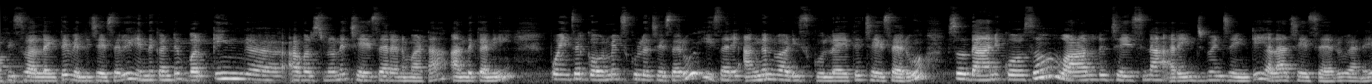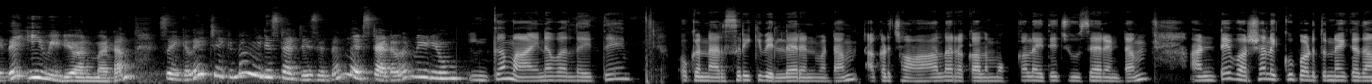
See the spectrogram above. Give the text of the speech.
ఆఫీస్ వాళ్ళు అయితే వెళ్ళి చేశారు. ఎందుకంటే వర్కింగ్ అవర్స్లోనే చేశారనమాట అందుకని పోయినసారి గవర్నమెంట్ స్కూల్లో చేశారు. ఈసారి అంగన్వాడీ స్కూల్లో అయితే చేశారు. సో దానికోసం వాళ్ళు చేసిన అరేంజ్మెంట్స్ ఏంటి ఎలా చేశారు అనేది ఈ వీడియో అనమాట సో ఇంకా లేట్ చేయకుండా వీడియో స్టార్ట్ చేసేద్దాం. Let start our video. ఇంకా మా ఆయన వాళ్ళైతే ఒక నర్సరీకి వెళ్ళారనమాట. అక్కడ చాలా రకాల మొక్కలు అయితే చూసారంట అంటే వర్షాలు ఎక్కువ పడుతున్నాయి కదా.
